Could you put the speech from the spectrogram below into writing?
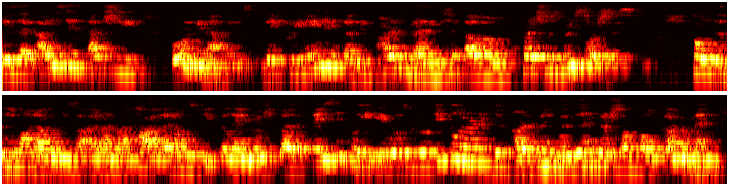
is that ISIS actually organized. They created a department of precious resources called the Diwan al-Rikaz. I don't speak the language, but basically it was a particular department within their so-called government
